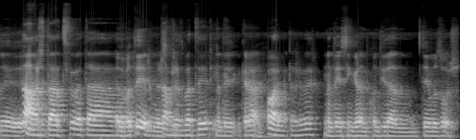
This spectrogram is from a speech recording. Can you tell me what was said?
eh, Não, a gente está, está A debater, mas- Estamos a debater. Não tem, caralho, Olha, estás a ver? não tem assim grande quantidade de temas hoje.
